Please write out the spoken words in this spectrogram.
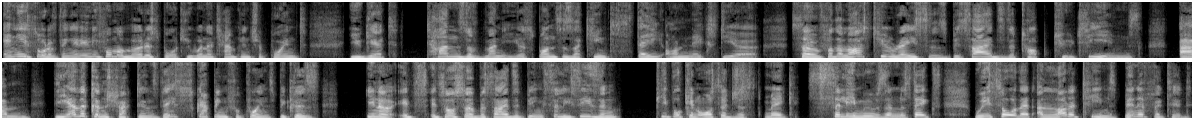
any sort of thing, in any form of motorsport. You win a championship point, you get tons of money. Your sponsors are keen to stay on next year. So for the last two races, besides the top two teams, um, the other constructors they're scrapping for points because you know it's it's also besides it being silly season, people can also just make silly moves and mistakes. We saw that a lot of teams benefited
